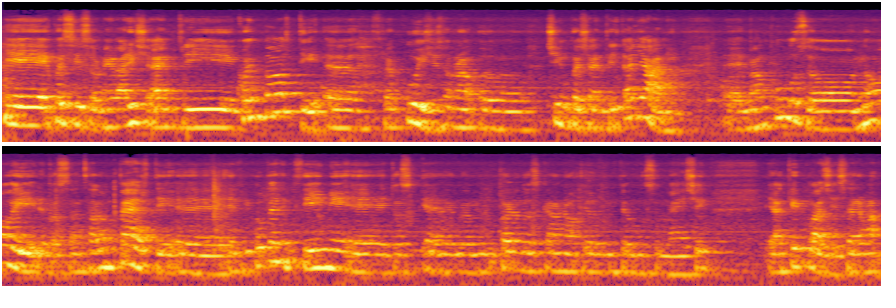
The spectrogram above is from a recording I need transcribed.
e questi sono i vari centri coinvolti, eh, fra cui ci sono eh, 5 centri italiani, eh, Mancuso, noi, Costanza Lamperti, eh, Enrico Perezzini, e E anche qua ci sarà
